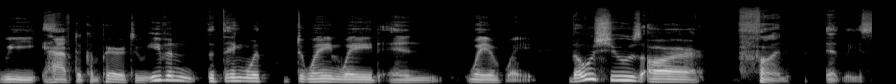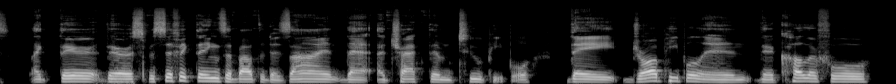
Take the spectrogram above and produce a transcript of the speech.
we have to compare to, even the thing with Dwyane Wade and Way of Wade, those shoes are fun at least. Like there there are specific things about the design that attract them to people. They draw people in. They're colorful.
